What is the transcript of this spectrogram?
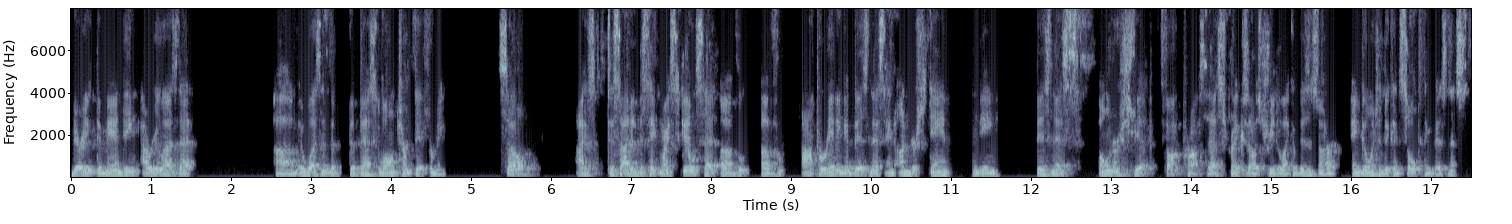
very demanding. I realized that um, it wasn't the, the best long term fit for me. So I decided to take my skill set of, of operating a business and understanding business ownership thought process, right? Because I was treated like a business owner and go into the consulting business.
